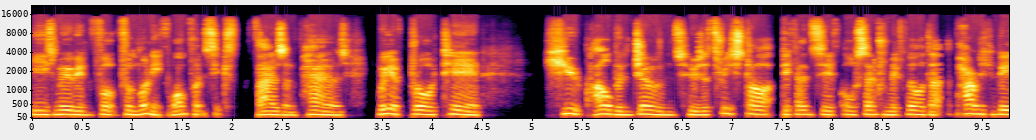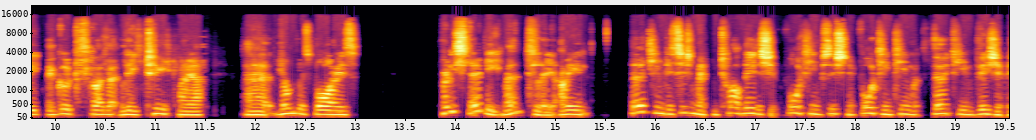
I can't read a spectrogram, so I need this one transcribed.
He's moving for, for money, for 1.6 thousand pounds. We have brought in Hugh Alban Jones, who's a three-star defensive or central midfielder. Apparently can be a good Bet League 2 player. Uh, Numbers-wise, pretty steady mentally. I mean, 13 decision making, 12 leadership, 14 positioning, 14 teamwork, 13 vision.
